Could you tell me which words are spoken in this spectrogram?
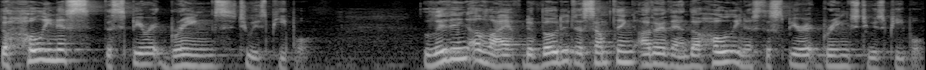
the holiness the Spirit brings to his people. Living a life devoted to something other than the holiness the Spirit brings to his people.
